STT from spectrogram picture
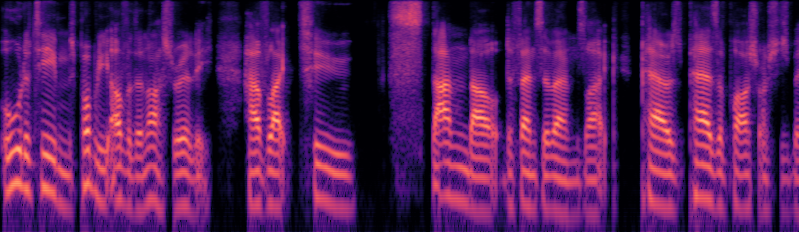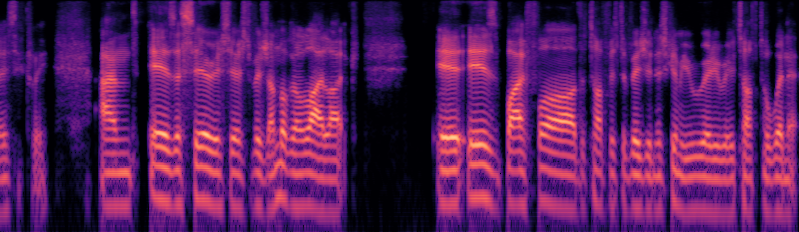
all the teams, probably other than us, really, have like two standout defensive ends, like pairs pairs of pass rushers, basically. And is a serious, serious division. I'm not gonna lie, like it is by far the toughest division. It's gonna be really, really tough to win it.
